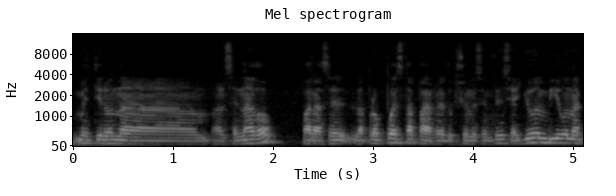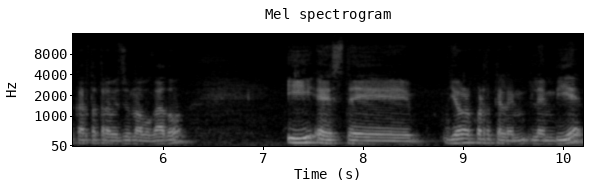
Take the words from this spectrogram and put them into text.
metieron al Senado para hacer la propuesta para reducción de sentencia. Yo envío una carta a través de un abogado y este, yo recuerdo que la envié,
